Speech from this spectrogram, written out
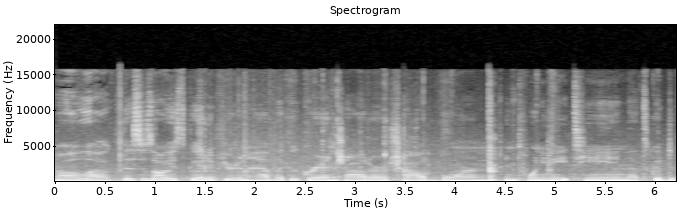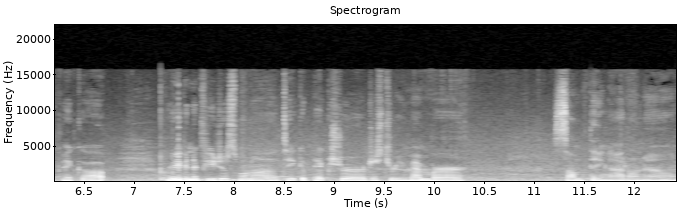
Oh look, this is always good if you're gonna have like a grandchild or a child born in 2018. That's good to pick up. Or even if you just wanna take a picture just to remember something, I don't know.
